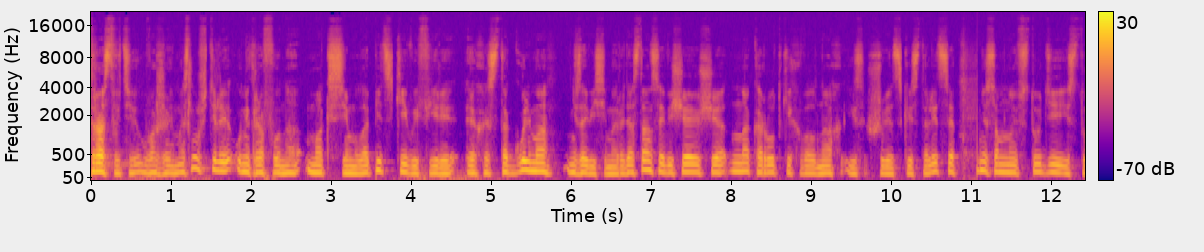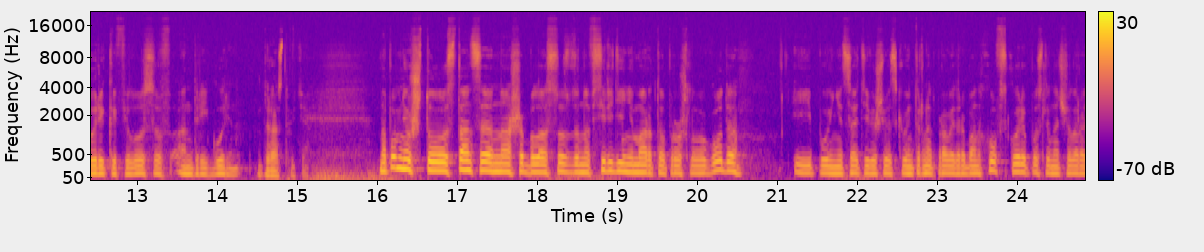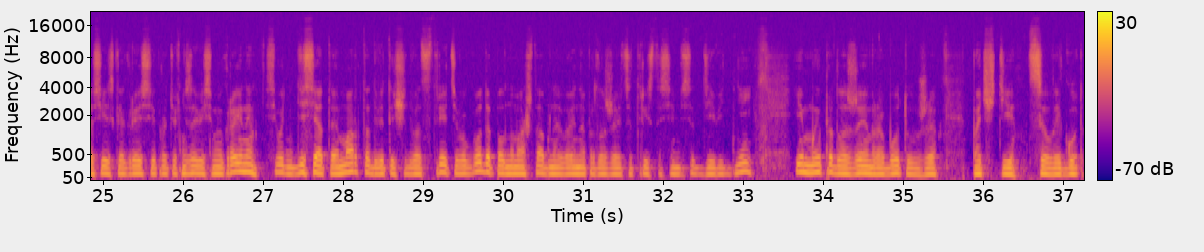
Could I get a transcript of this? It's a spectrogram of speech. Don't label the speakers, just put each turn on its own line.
Здравствуйте, уважаемые слушатели. У микрофона Максим Лапицкий в эфире «Эхо Стокгольма», независимая радиостанция, вещающая на коротких волнах из шведской столицы. Сегодня со мной в студии историк и философ Андрей Горин.
Здравствуйте.
Напомню, что станция наша была создана в середине марта прошлого года и по инициативе шведского интернет-провайдера Банхов вскоре после начала российской агрессии против независимой Украины. Сегодня 10 марта 2023 года, полномасштабная война продолжается 379 дней, и мы продолжаем работу уже почти целый год.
